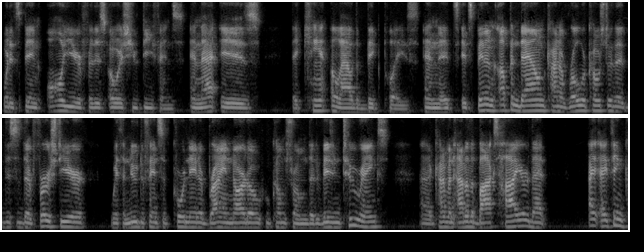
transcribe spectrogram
what it's been all year for this OSU defense, and that is they can't allow the big plays. And it's it's been an up and down kind of roller coaster that this is their first year with a new defensive coordinator, Bryan Nardo, who comes from the Division two ranks, uh, kind of an out of the box hire that I, I think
